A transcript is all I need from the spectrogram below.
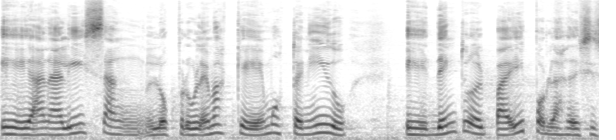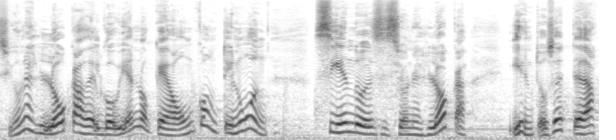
eh, analizan los problemas que hemos tenido eh, dentro del país por las decisiones locas del gobierno, que aún continúan siendo decisiones locas, y entonces te das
